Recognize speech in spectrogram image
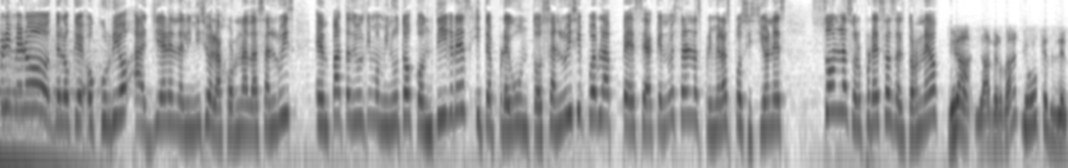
Primero de lo que ocurrió ayer en el inicio de la jornada, San Luis empata de último minuto con Tigres y te pregunto, San Luis y Puebla, pese a que no están en las primeras posiciones, ¿son las sorpresas del torneo? Mira, la verdad yo creo que desde el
